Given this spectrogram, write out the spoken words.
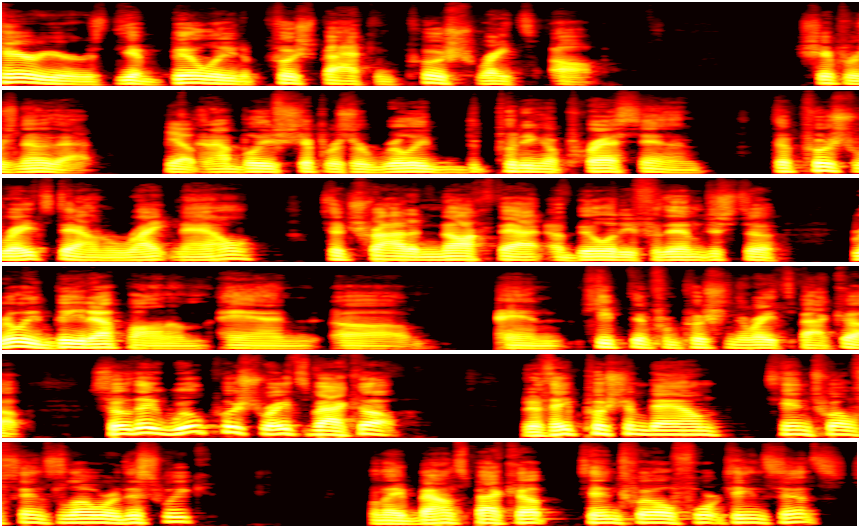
carriers the ability to push back and push rates up. Shippers know that. Yep. And I believe shippers are really putting a press in to push rates down right now to try to knock that ability for them just to really beat up on them and um, and keep them from pushing the rates back up. So they will push rates back up. But if they push them down 10, 12 cents lower this week, when they bounce back up 10, 12, 14 cents,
